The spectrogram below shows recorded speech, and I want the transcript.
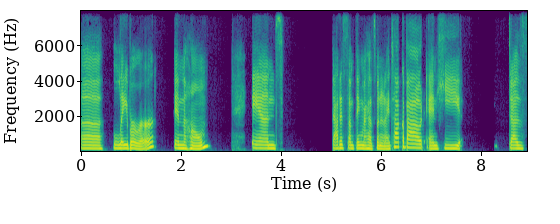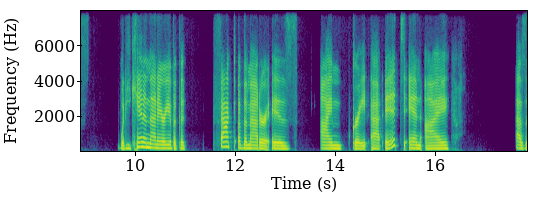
uh, laborer in the home. And that is something my husband and I talk about. And he does what he can in that area. But the fact of the matter is, I'm great at it. And I, as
